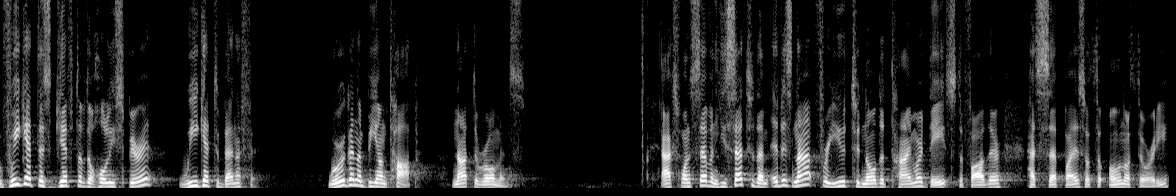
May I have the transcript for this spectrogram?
If we get this gift of the Holy Spirit, we get to benefit. We're going to be on top, not the Romans. Acts 1 7, he said to them, It is not for you to know the time or dates the Father has set by his own authority,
